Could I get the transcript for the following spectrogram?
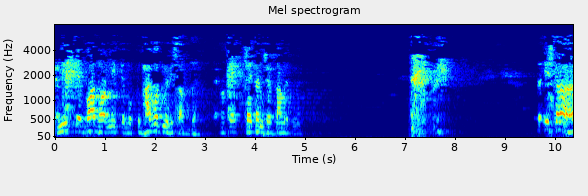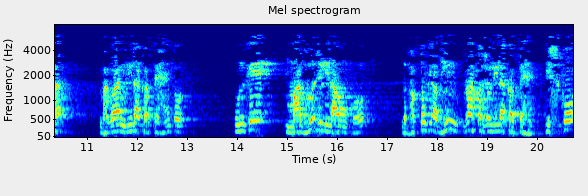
नित्य बद्ध और नित्य मुक्त। भागवत में भी शब्द है। चैतन्य चैतामृत में। तो इस तरह भगवान लीला करते हैं तो उनके माधुर्य लीलाओं को भक्तों के अधीन रहकर जो लीला करते हैं, इसको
